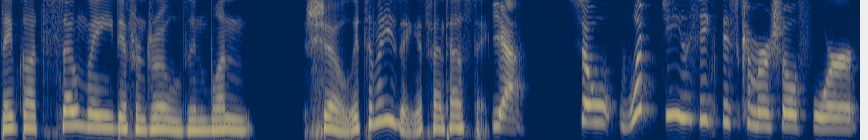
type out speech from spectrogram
They've got so many different roles in one show. It's amazing. It's fantastic. Yeah. So, what do you think this commercial for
